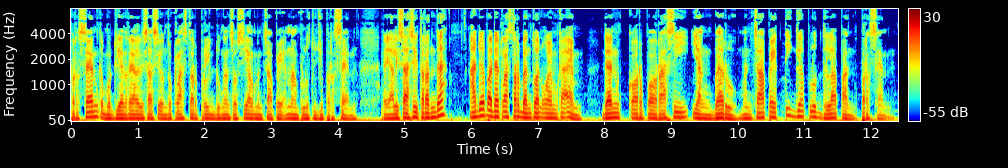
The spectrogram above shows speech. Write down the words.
persen, kemudian realisasi untuk klaster perlindungan sosial mencapai 67 persen. Realisasi terendah ada pada klaster bantuan UMKM dan korporasi yang baru mencapai 38 persen.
